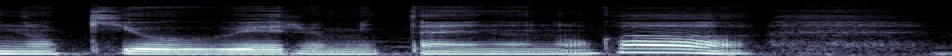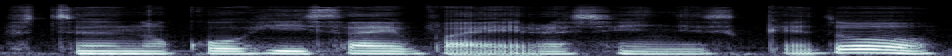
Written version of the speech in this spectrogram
ーの木を植えるみたいなのが普通のコーヒー栽培らしいんですけど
